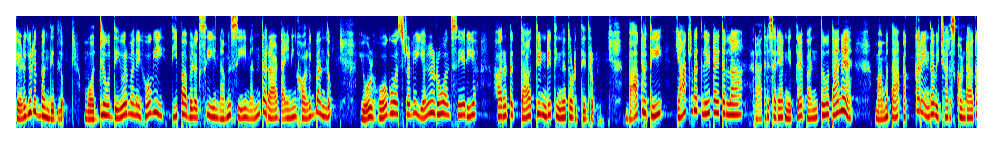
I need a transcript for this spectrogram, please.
ಕೆಳಗಿಳಿದು ಬಂದಿದ್ಲು. ಮೊದಲು ದೇವ್ರ ಮನೆಗೆ ಹೋಗಿ ದೀಪ ಬೆಳಗಿಸಿ, ನಮಿಸಿ, ನಂತರ ಡೈನಿಂಗ್ ಹಾಲಿಗೆ ಬಂದಳು ಏಳು ಹೋಗುವಷ್ಟರಲ್ಲಿ ಎಲ್ಲರೂ ಅಲ್ಲಿ ಸೇರಿ ಹರಟುತ್ತಾ ತಿಂಡಿ ತಿನ್ನತೊಡಗ್ತಿದ್ರು. ಬಾಕೃತಿ ಯಾಕೆ ಇವತ್ತು ಲೇಟ್ ಆಯ್ತಲ್ಲ? ರಾತ್ರಿ ಸರಿಯಾಗಿ ನಿದ್ರೆ ಬಂತು ತಾನೇ? ಮಮತಾ ಅಕ್ಕರೆಯಿಂದ ವಿಚಾರಿಸ್ಕೊಂಡಾಗ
